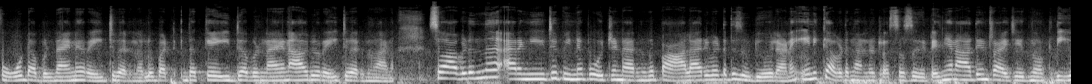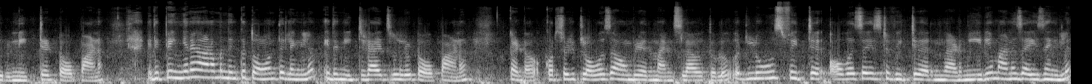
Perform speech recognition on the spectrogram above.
ഫോർ ഡബിൾ നയൻ റേറ്റ് വരുന്നുള്ളൂ. ബട്ട് ഇതൊക്കെ എയ്റ്റ് ഡബിൾ നയൻ ആ ഒരു റേറ്റ് വരുന്നതാണ്. സോ അവിടുന്ന് ഇറങ്ങിയിട്ട് പിന്നെ പോയിട്ടുണ്ടായിരുന്നത് പാലാരിവട്ടത്തെ സ്റ്റുഡിയോയിലാണ്. എനിക്ക് അവിടെ നിന്നാണ് ഡ്രസ്സസ് കിട്ടിയത്. ഞാൻ ആദ്യം ട്രൈ ചെയ്ത് നോക്കിയത് ഈ ഒരു നിറ്റഡ് ടോപ്പാണ് ഇതിപ്പോൾ ഇങ്ങനെ കാണുമ്പോൾ നിങ്ങൾക്ക് തോന്നത്തില്ലെങ്കിലും ഇത് നിറ്റഡ് ആയിട്ടുള്ളൊരു ടോപ്പാണ് കണ്ടോ? കുറച്ചൊരു ക്ലോസ് ആകുമ്പോഴേ അത് മനസ്സിലാവത്തുള്ളൂ. ഒരു ലൂസ് ഫിറ്റ് ഓവർ സൈസ്ഡ് ഫിറ്റ് വരുന്നതാണ്. മീഡിയം ആണ് സൈസെങ്കിൽ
